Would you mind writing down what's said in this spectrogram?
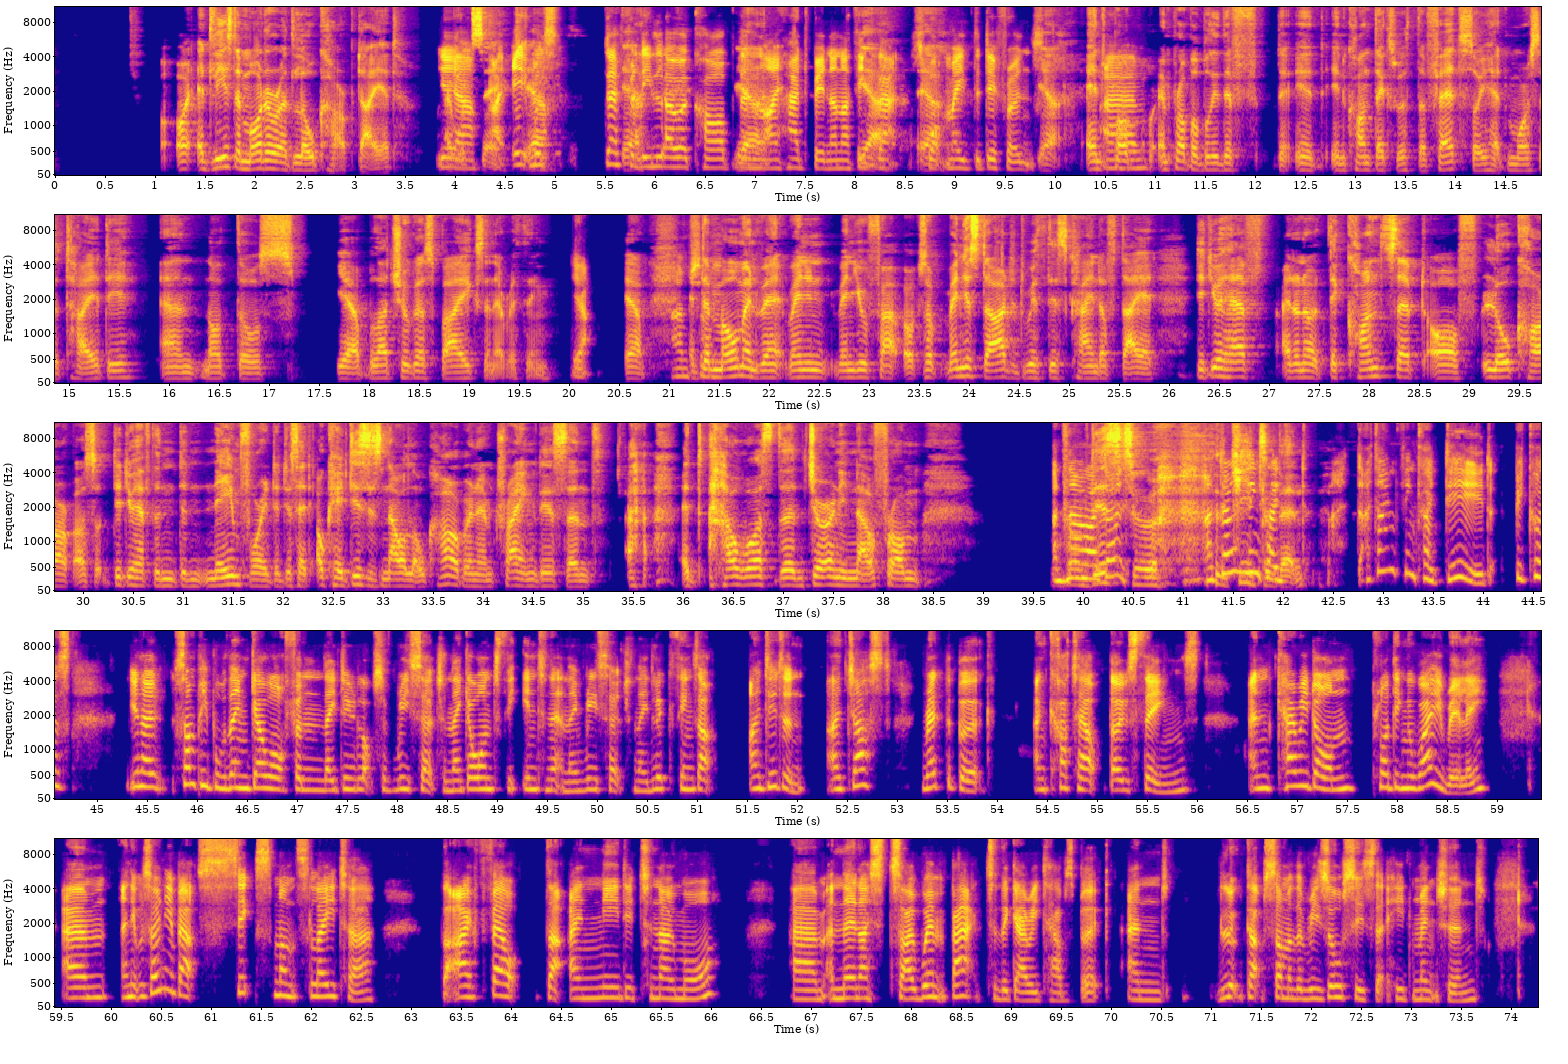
or at least a moderate low carb diet. Yeah, I would say, it yeah. was definitely lower carb than Yeah. I had been, and I think Yeah, that's yeah. what made the difference. Yeah, and prob- Um, and probably the, f- the it, in context with the fat, so you had more satiety and not those yeah blood sugar spikes and everything. Yeah. yeah. I'm At sure. the moment when when you, when you found so when you started with this kind of diet, did you have I don't know the concept of low carb? Also, did you have the the name for it? That you said, okay, this is now low carb, and I'm trying this, and and how was the journey now from And from no, I this don't. to I don't think I- then? I don't think I did because, you know, some people then go off and they do lots of research and they go onto the internet and they research and they look things up. I didn't. I just read the book and cut out those things and carried on plodding away, really. Um, and it was only about six months later that I felt that I needed to know more. Um, and then I so I went back to the Gary Taubes book and looked up some of the resources that he'd mentioned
